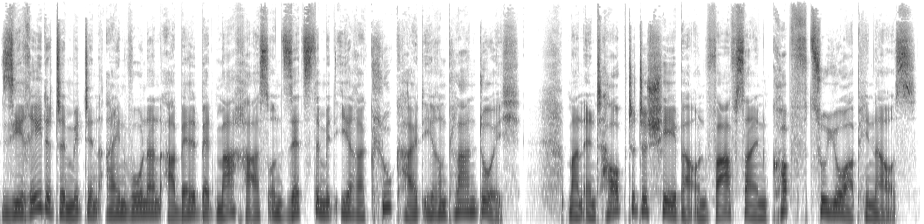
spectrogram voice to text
Sie redete mit den Einwohnern Abel Bet Machas und setzte mit ihrer Klugheit ihren Plan durch. Man enthauptete Sheba und warf seinen Kopf zu Joab hinaus.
